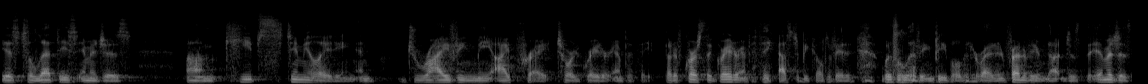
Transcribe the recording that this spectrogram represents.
is to let these images um, keep stimulating and driving me, I pray, toward greater empathy. But of course, the greater empathy has to be cultivated with living people that are right in front of you, not just the images.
